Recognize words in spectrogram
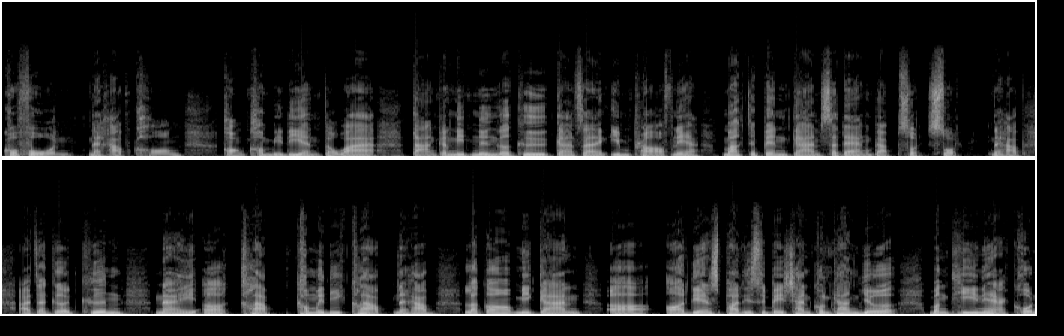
โครโฟนนะครับของของ comedy แต่ว่าต่างกันนิดนึงก็คือการแสดง improv เนี่ยมักจะเป็นการแสดงแบบสดๆนะครับอาจจะเกิดขึ้นในคลับ comedy club นะครับ แล้วก็มีการ audience participation ค่อนข้างเยอะ บางทีเนี่ยคน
